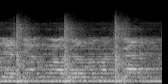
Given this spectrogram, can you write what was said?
Raja yang mengajar memandikan.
